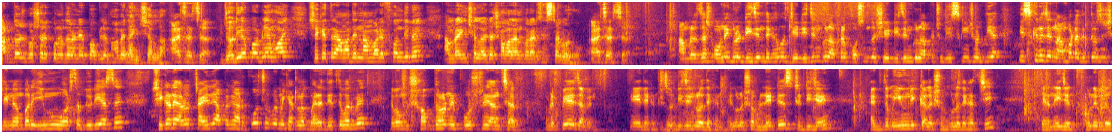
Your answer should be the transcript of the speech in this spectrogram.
আট দশ বছরে কোনো ধরনের প্রবলেম হবে না ইনশাল্লাহ। আচ্ছা আচ্ছা। যদিও প্রবলেম হয় সেক্ষেত্রে আমাদের নাম্বারে ফোন দিবে আমরা ইনশাল্লাহ এটা সমাধান করার চেষ্টা করব। আচ্ছা আচ্ছা। আমরা জাস্ট অনেকগুলো ডিজাইন দেখাবো যে ডিজাইনগুলো আপনার পছন্দ সেই ডিজাইনগুলো আপনি শুধু স্ক্রিনশট দিয়ে স্ক্রিনে যে নাম্বারটা দেখতে পাচ্ছেন সেই নাম্বারে ইমো হোয়াটসঅ্যাপ দুইটি আছে। সেখানে আরও চাইলে আপনাকে আরও প্রচুর পরিমাণে ক্যাটালগ বাইরে দিতে পারবে এবং সব ধরনের পোস্টের আনসার আপনি পেয়ে যাবেন। এই দেখেন শুধু ডিজাইনগুলো দেখেন। এগুলো সব লেটেস্ট ডিজাইন একদম ইউনিক কালেকশনগুলো দেখাচ্ছি। দেখেন এই যে ফুলের ভিতরে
